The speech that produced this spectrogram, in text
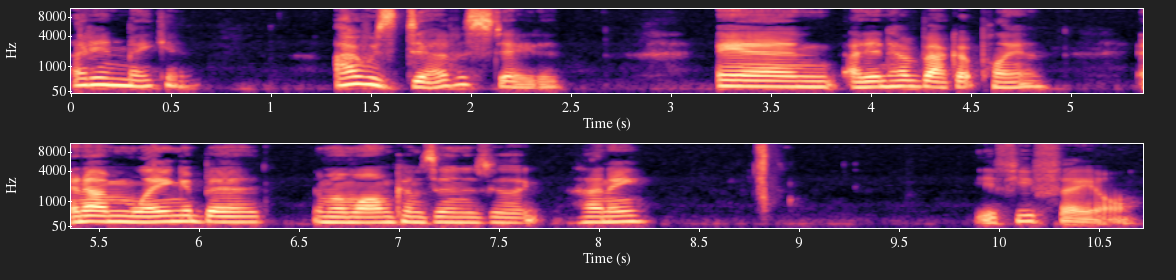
I didn't make it. I was devastated, and I didn't have a backup plan. And I'm laying in bed, and my mom comes in and is like, "Honey, if you fail,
